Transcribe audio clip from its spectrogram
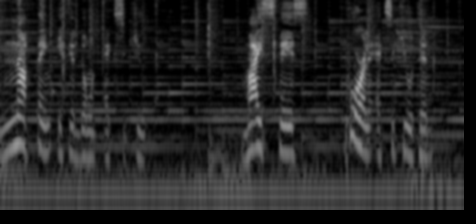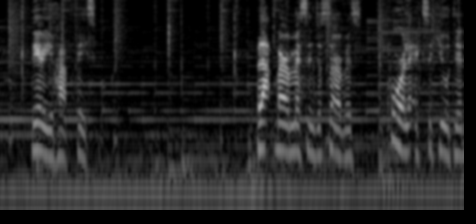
Nothing if you don't execute them. MySpace, poorly executed. There you have Facebook. BlackBerry Messenger service, poorly executed.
